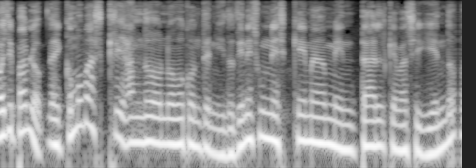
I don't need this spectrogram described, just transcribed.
Oye, Pablo, eh, ¿cómo vas creando nuevo contenido? ¿Tienes un esquema mental que vas siguiendo?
